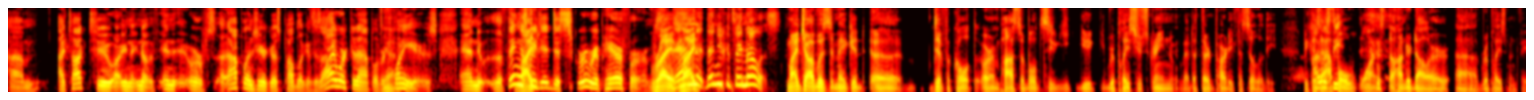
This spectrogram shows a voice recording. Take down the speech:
um, I talked to, or, you know, or an Apple engineer goes public and says, "I worked at Apple for yeah. 20 years, and the things my, we did to screw repair firms." Right. Then, my, then you could say malice. My job was to make it uh, difficult or impossible to you, you, replace your screen at a third party facility because Apple the, wants the hundred dollar uh, replacement fee.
